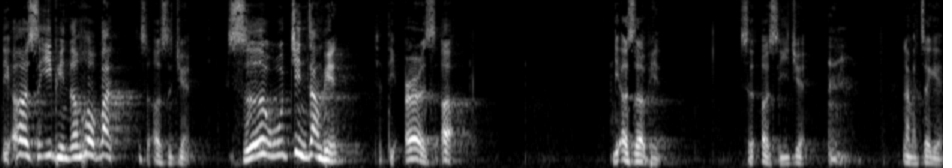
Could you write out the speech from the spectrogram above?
第二十一品的后半。是二十卷，实无进藏品是第二十二，第二十二品是二十一卷。那么这个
